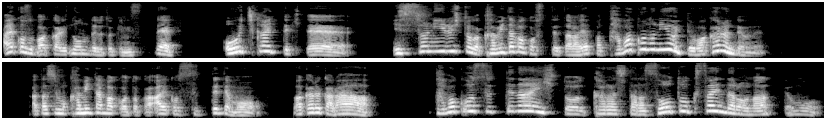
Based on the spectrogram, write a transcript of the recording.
あいこそばっかり飲んでる時に吸って、お家帰ってきて、一緒にいる人が紙タバコ吸ってたら、やっぱタバコの匂いってわかるんだよね。私も紙タバコとかアイコス吸っててもわかるから、タバコを吸ってない人からしたら相当臭いんだろうなって思う。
